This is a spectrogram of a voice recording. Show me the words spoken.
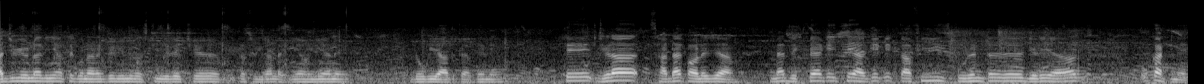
ਅੱਜ ਵੀ ਉਹਨਾਂ ਦੀਆਂ ਤੇ ਗੁਰੂ ਨਾਨਕ ਦੇਵ ਯੂਨੀਵਰਸਿਟੀ ਦੇ ਵਿੱਚ ਤਸਵੀਰਾਂ ਲੱਗੀਆਂ ਹੋਈਆਂ ਨੇ, ਲੋਕ ਯਾਦ ਕਰਦੇ ਨੇ। ਤੇ ਜਿਹੜਾ ਸਾਡਾ ਕਾਲਜ ਆ, ਮੈਂ ਦੇਖਿਆ ਕਿ ਇੱਥੇ ਆ ਕੇ ਕਿ ਕਾਫੀ ਸਟੂਡੈਂਟ ਜਿਹੜੇ ਆ, ਉਹ ਘੱਟ ਨੇ।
